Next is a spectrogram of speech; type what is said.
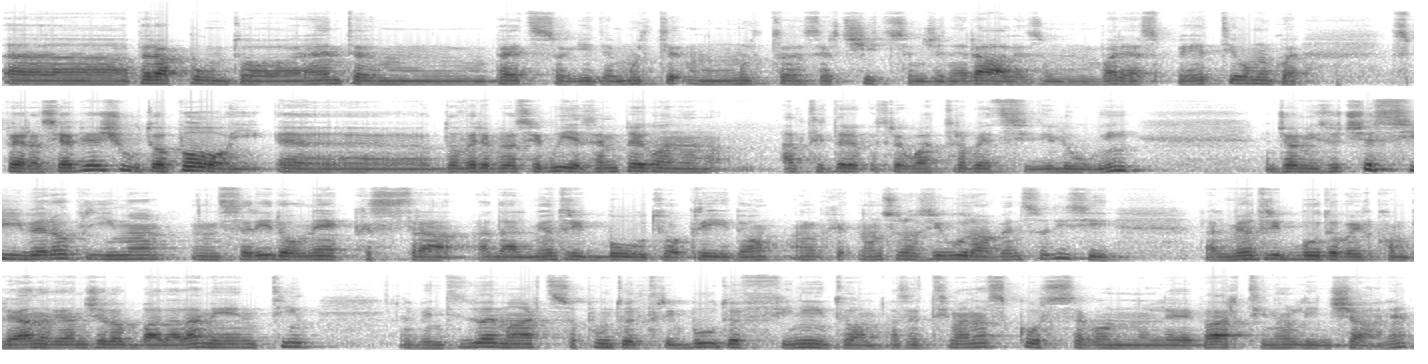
Uh, però appunto veramente un pezzo che molti, molto esercizio in generale su vari aspetti. Comunque spero sia piaciuto. Poi eh, dovrei proseguire sempre con altri 3-4 pezzi di lui giorni successivi però prima inserirò un extra dal mio tributo credo. Anche, non sono sicuro ma penso di sì. Dal mio tributo per il compleanno di Angelo Badalamenti il 22 marzo appunto il tributo è finito la settimana scorsa con le parti non linciane,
